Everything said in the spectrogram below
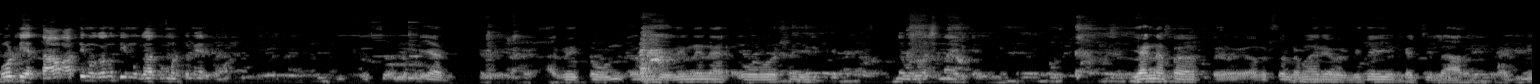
போட்டியை தா அதிமுகவும் திமுகவுக்கும் மட்டுமே இருக்குமா? சொல்ல முடியாது. அது இப்போ ஒன்றும் சொல்ல முடியாது. என்னென்ன ஒரு வருஷம் இருக்கு. இந்த ஒரு வருஷம் தான் இருக்கு. ஏன்னா இப்போ அவர் சொல்கிற மாதிரி அவர் விஜயும் கட்சியில் ஆரம்பிக்கிறார். இது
